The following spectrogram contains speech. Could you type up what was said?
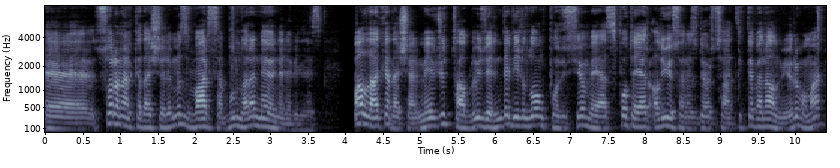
eee, soran arkadaşlarımız varsa bunlara ne önerebiliriz? Vallahi arkadaşlar mevcut tablo üzerinde bir long pozisyon veya spot eğer alıyorsanız 4 saatlikte ben almıyorum ama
